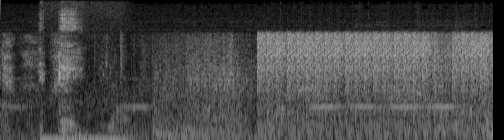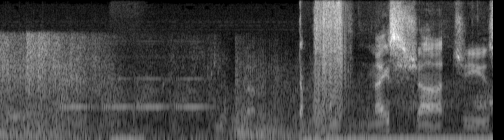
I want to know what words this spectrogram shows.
nice shot, jeez.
